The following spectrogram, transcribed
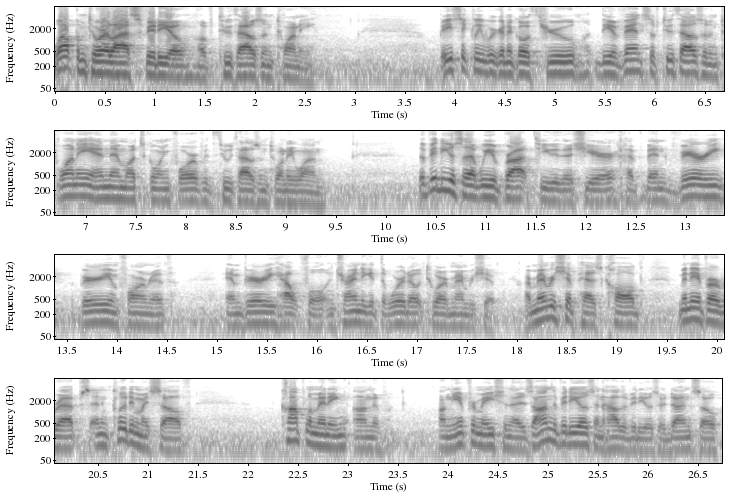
Welcome to our last video of 2020. Basically, we're going to go through the events of 2020 and then what's going forward with 2021. The videos that we have brought to you this year have been very, very informative and very helpful in trying to get the word out to our membership. Our membership has called many of our reps, and including myself, complimenting on the on the information that is on the videos and how the videos are done. So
